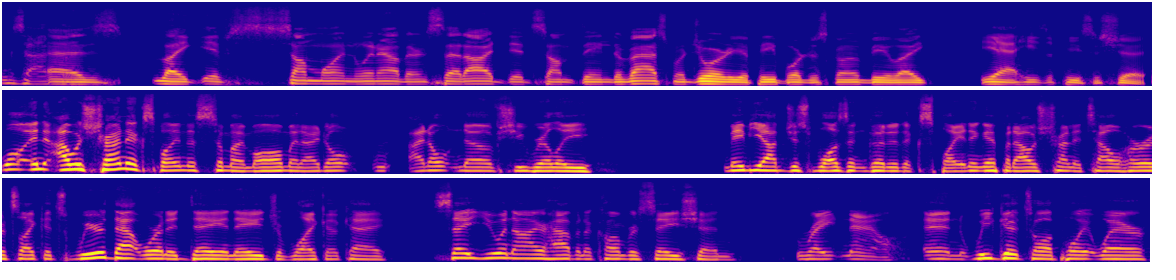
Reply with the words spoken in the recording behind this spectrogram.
exactly. as like if someone went out there and said I did something, the vast majority of people are just going to be like, "Yeah, he's a piece of shit." Well, and I was trying to explain this to my mom, and I don't, I don't know if she really. Maybe I just wasn't good at explaining it, but I was trying to tell her it's like it's weird that we're in a day and age of like, okay, say you and I are having a conversation right now, and we get to a point where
